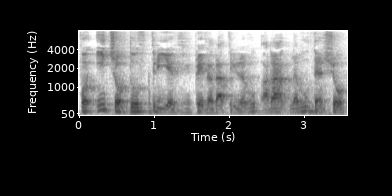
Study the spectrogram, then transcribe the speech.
for each of those three years. If he plays at that three level, at that level, then sure.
